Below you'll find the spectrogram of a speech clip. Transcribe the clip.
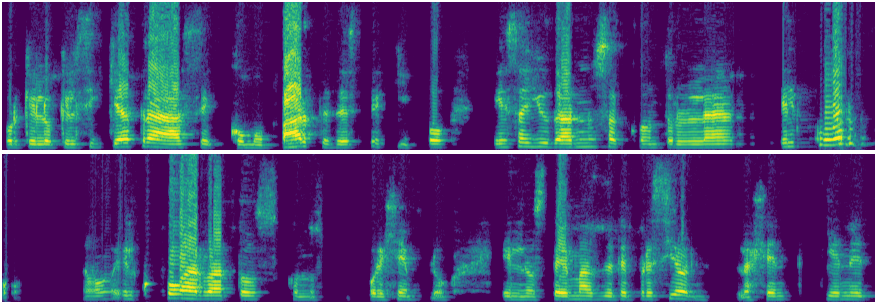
porque lo que el psiquiatra hace como parte de este equipo es ayudarnos a controlar el cuerpo. El cuerpo a ratos, con por ejemplo, en los temas de depresión, la gente tiene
